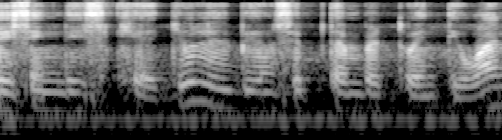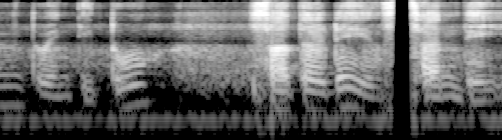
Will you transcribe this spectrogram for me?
Racing Day schedule will be on September 21, 22, Saturday and Sunday.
